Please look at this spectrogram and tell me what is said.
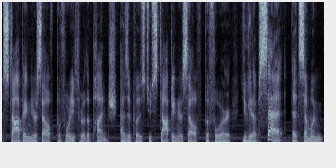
stopping yourself before you throw the punch, as opposed to stopping yourself before you get upset that someone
